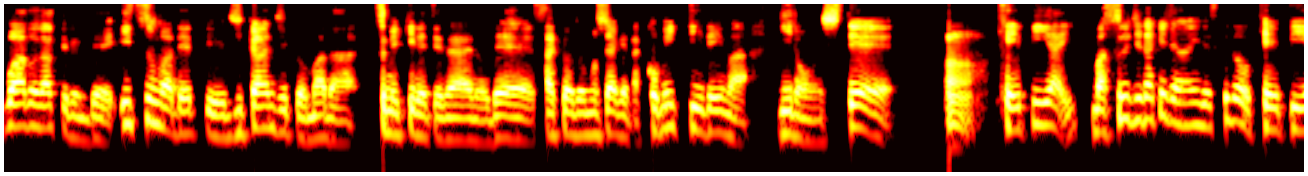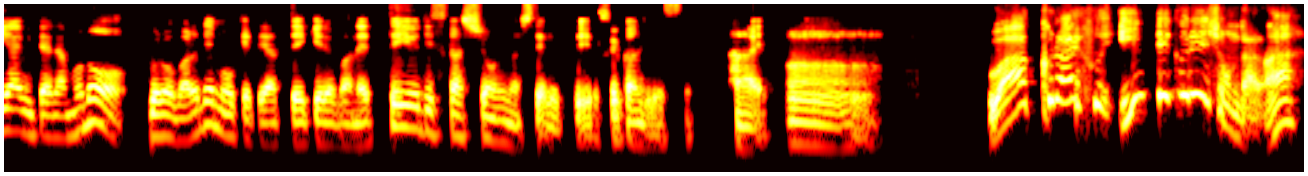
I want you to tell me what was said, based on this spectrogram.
ワードになってるんで、いつまでっていう時間軸をまだ詰め切れてないので、先ほど申し上げたコミッティで今議論して、うん。KPI、まあ数字だけじゃないんですけど、KPI みたいなものをグローバルで設けてやっていければねっていうディスカッションを今してるっていう、そういう感じです。はい。うん。ワークライフインテグレーションだな。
